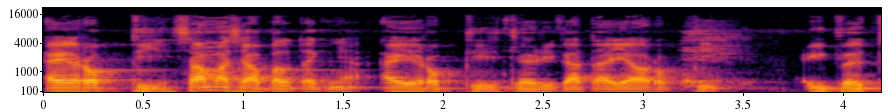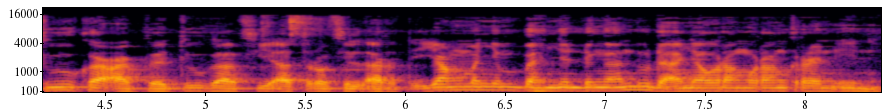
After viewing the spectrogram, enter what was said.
Ay Robbi, sama siapa teknya? Ay Robbi dari kata ya Robbi. Ibadu ka abadu ka fi atrofil arti. Yang menyembah nyendengan itu tidak hanya orang-orang keren ini.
